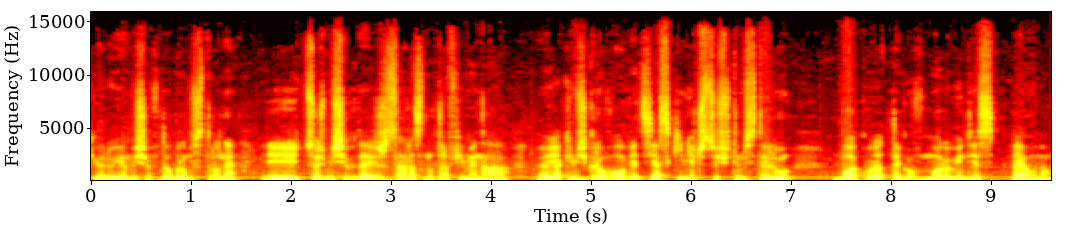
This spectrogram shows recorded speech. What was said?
Kierujemy się w dobrą stronę i coś mi się wydaje, że zaraz natrafimy na e, jakimś growowiec, jaskinię czy coś w tym stylu, bo akurat tego w Morrowind jest pełno.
